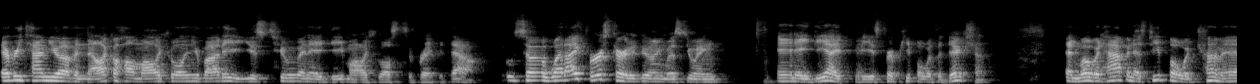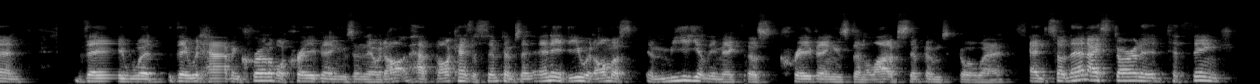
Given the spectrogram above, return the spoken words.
every time you have an alcohol molecule in your body, you use two NAD molecules to break it down. So what I first started doing was doing NAD IVs for people with addiction. And what would happen is people would come in they would they would have incredible cravings and they would all have all kinds of symptoms and NAD would almost immediately make those cravings and a lot of symptoms go away. And so then I started to think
